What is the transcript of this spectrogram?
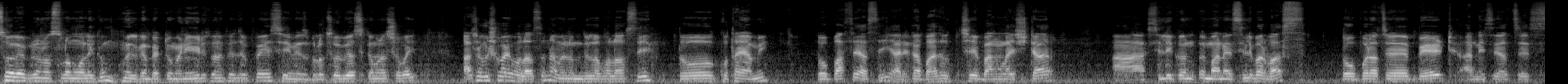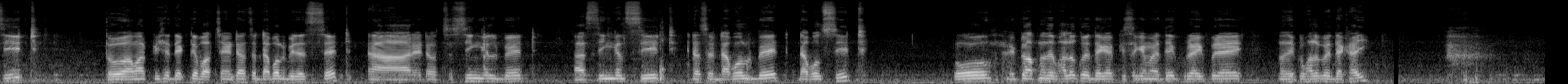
So everyone আসসালামু আলাইকুম। Welcome back to my YouTube channel Facebook page same S vlog ছবি আছে কেমন সবাই? আশা করি সবাই ভালো আছেন আমি আলহামদুলিল্লাহ ভালো আছি। তো, কোথায় আমি? তো, বাসে আছি, আর এটা বাস হচ্ছে বাংলা স্টার সিলিকন মানে সিলভার বাস। তো, উপরে আছে বেড আর নিচে আছে সিট তো, আমার পিছে দেখতে পাচ্ছেন, এটা হচ্ছে ডাবল বেডের সেট আর এটা হচ্ছে সিঙ্গেল বেড আর সিঙ্গেল সিট এটা হচ্ছে ডাবল বেড ডাবল সিট তো একটু আপনাদের ভালো করে দেখাই পিছে ক্যামেরা দিয়ে ঘুরাই ঘুরাই আপনাদের একটু ভালো করে দেখাই।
